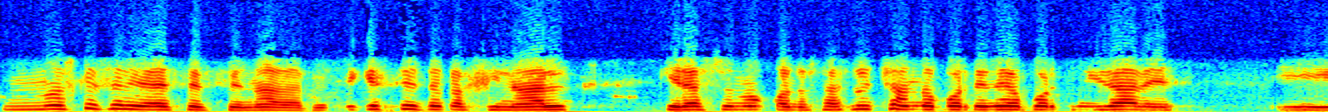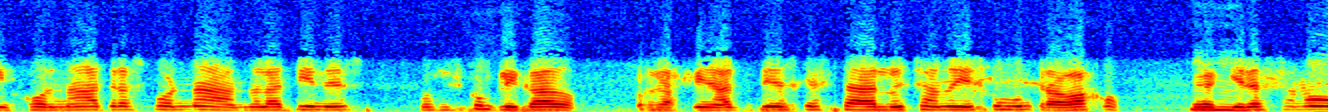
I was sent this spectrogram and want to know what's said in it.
No es que saliera decepcionada, pero sí que es cierto que al final, quieras o no, cuando estás luchando por tener oportunidades y jornada tras jornada no la tienes, pues es complicado. porque al final tienes que estar luchando y es como un trabajo, pero quieras o no,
